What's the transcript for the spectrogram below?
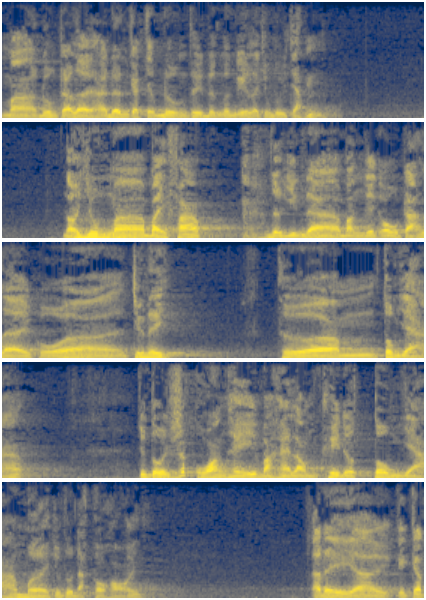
mà được trả lời hãy đến các chân đường thì đừng có nghĩ là chúng tôi chảnh. Nội dung bài pháp được diễn ra bằng cái câu trả lời của ờ, chư ni. Thưa tôn giả chúng tôi rất hoan hỷ và hài lòng khi được tôn giả mời chúng tôi đặt câu hỏi. Ở đây ờ, cái cách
